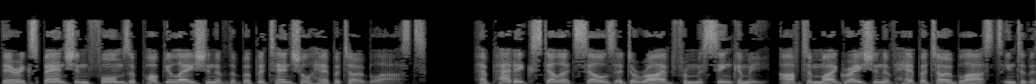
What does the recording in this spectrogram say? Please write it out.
Their expansion forms a population of the bipotential hepatoblasts. Hepatic stellate cells are derived from mesenchyme. After migration of hepatoblasts into the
